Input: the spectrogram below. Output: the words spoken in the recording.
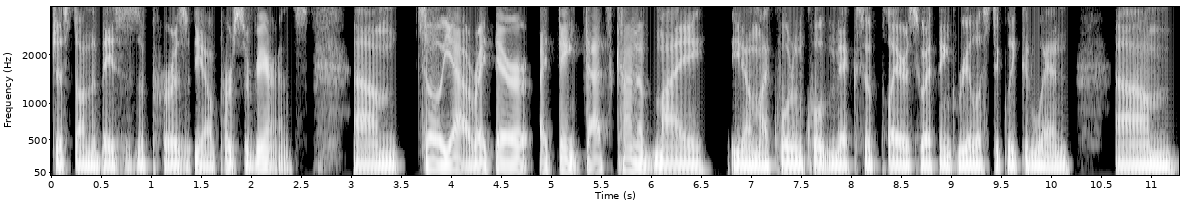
just on the basis of pers- you know perseverance. Um, so yeah, right there, I think that's kind of my you know, my quote unquote mix of players who I think realistically could win. Um,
